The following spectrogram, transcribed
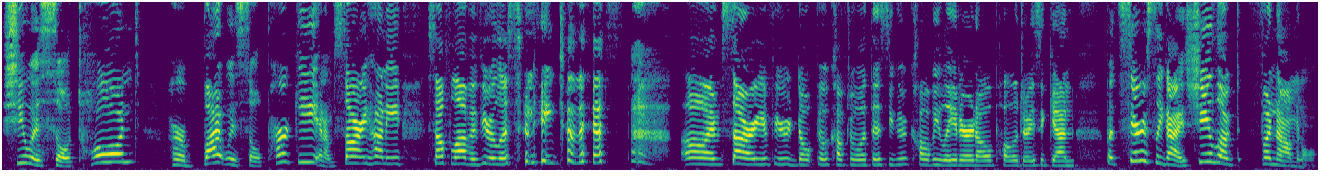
She was so toned. Her butt was so perky, and I'm sorry, honey. Self love, if you're listening to this. Oh, I'm sorry if you don't feel comfortable with this. You can call me later and I'll apologize again. But seriously, guys, she looked phenomenal.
